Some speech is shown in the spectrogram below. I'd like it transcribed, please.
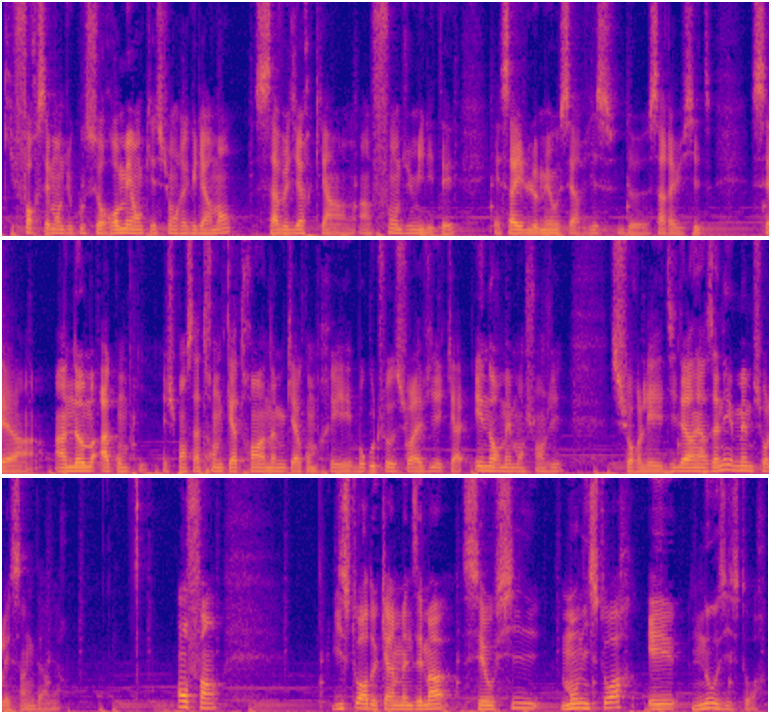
qui forcément du coup se remet en question régulièrement, ça veut dire qu'il y a un, fond d'humilité, et ça il le met au service de sa réussite. C'est un, homme accompli, et je pense à 34 ans, un homme qui a compris beaucoup de choses sur la vie et qui a énormément changé sur les 10 dernières années, même sur les 5 dernières. Enfin, l'histoire de Karim Benzema, c'est aussi mon histoire et nos histoires.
